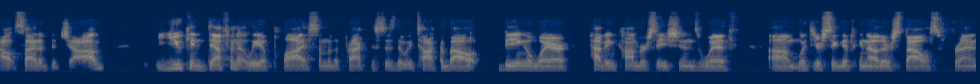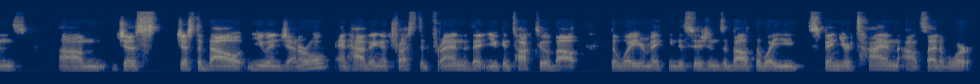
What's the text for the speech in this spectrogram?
outside of the job you can definitely apply some of the practices that we talk about being aware having conversations with um, with your significant other spouse friends um, just just about you in general and having a trusted friend that you can talk to about the way you're making decisions about the way you spend your time outside of work.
